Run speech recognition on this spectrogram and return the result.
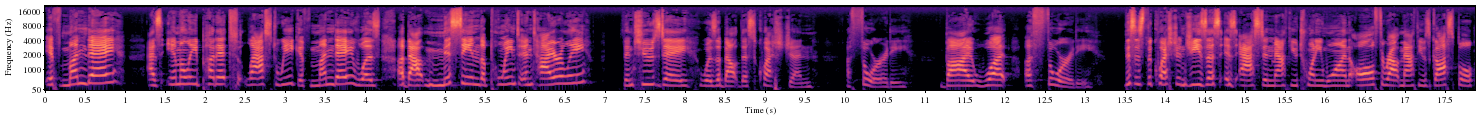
If Monday, as Emily put it last week, if Monday was about missing the point entirely, then Tuesday was about this question authority. By what authority? This is the question Jesus is asked in Matthew 21, all throughout Matthew's gospel.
